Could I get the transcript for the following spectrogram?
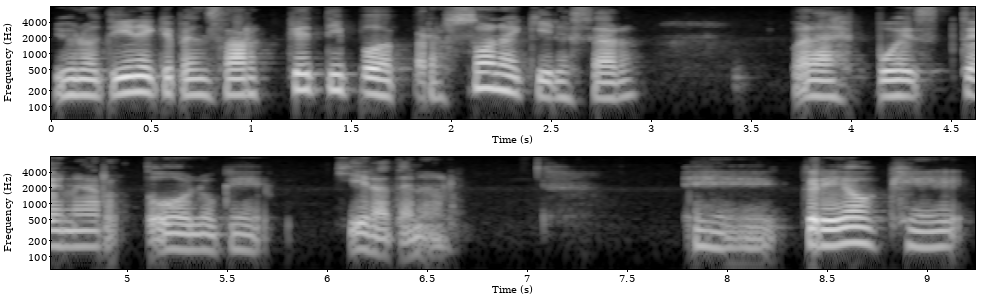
Y uno tiene que pensar qué tipo de persona quiere ser para después tener todo lo que quiera tener. Eh, creo que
